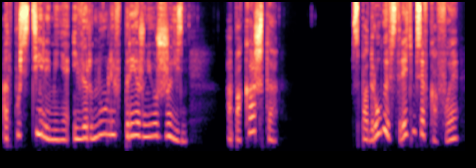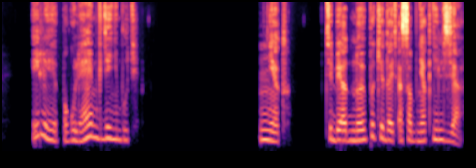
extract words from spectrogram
отпустили меня и вернули в прежнюю жизнь — а пока что с подругой встретимся в кафе или погуляем где-нибудь. Нет, тебе одной покидать особняк нельзя,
